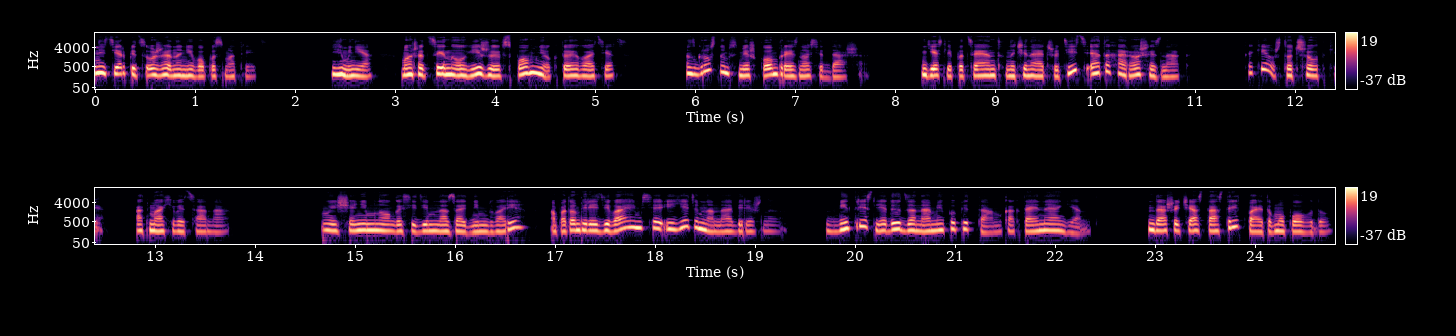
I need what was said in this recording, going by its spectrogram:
Не терпится уже на него посмотреть. И мне, может, сына увижу и вспомню, кто его отец. С грустным смешком произносит Даша. Если пациент начинает шутить, это хороший знак. Какие уж тут шутки, отмахивается она. Мы еще немного сидим на заднем дворе, а потом переодеваемся и едем на набережную. Дмитрий следует за нами по пятам, как тайный агент. Даша часто острит по этому поводу.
